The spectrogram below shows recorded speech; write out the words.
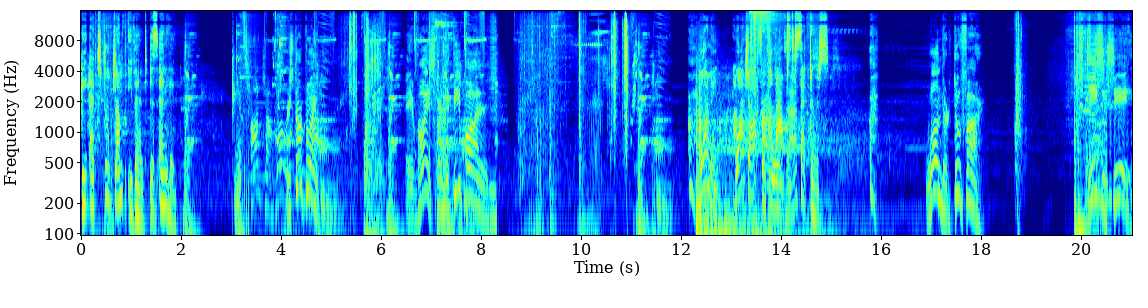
The extra jump event is ending. Restore point. A voice for the people. Warning, watch out for collapsed sectors. Wander too far. DCC.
